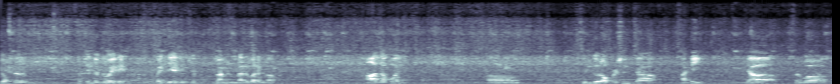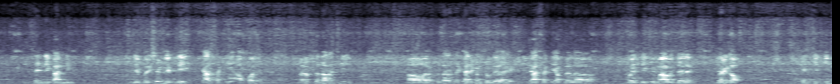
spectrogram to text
डॉक्टर सचिन दगडू वैरे वैद्यकीय शिक्षक ग्रामीण रुग्णालय वरंगाव आज आपण सिंदूर ऑपरेशनच्या साठी ज्या सर्व सैनिकांनी जे परिश्रम घेतले त्यासाठी आपण रक्तदानाची रक्तदानाचा कार्यक्रम ठेवलेला आहे. त्यासाठी आपल्याला वैद्यकीय महाविद्यालय जळगाव यांची टीम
